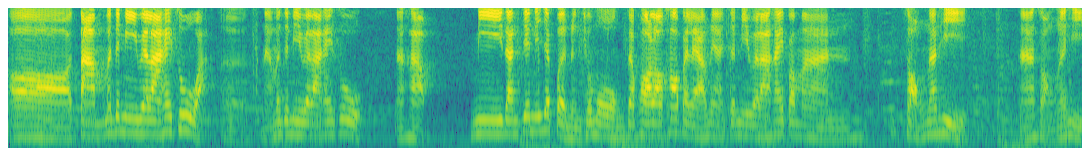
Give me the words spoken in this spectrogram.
เอ่อตามมันจะมีเวลาให้สู้อะเออนะมันจะมีเวลาให้สู้นะครับมีดันเจี้ยนนี้จะเปิด 1 ชั่วโมง แต่พอเราเข้าไปแล้วเนี่ยจะมีเวลาให้ประมาณ 2 นาทีนะสนาที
